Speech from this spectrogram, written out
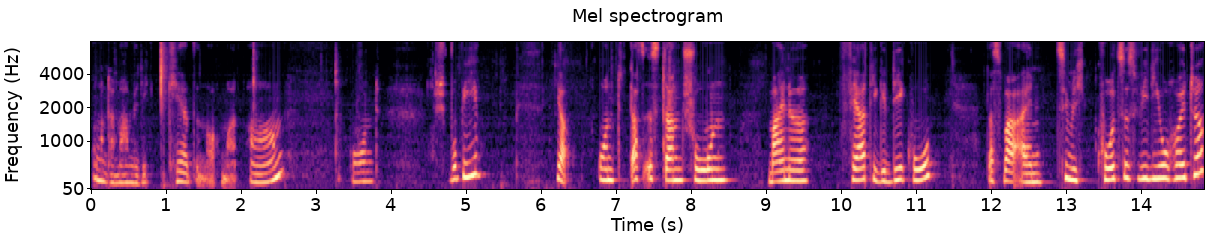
Und dann machen wir die Kerze noch mal an und schwuppi. Ja, und das ist dann schon meine fertige Deko. Das war ein ziemlich kurzes Video heute.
